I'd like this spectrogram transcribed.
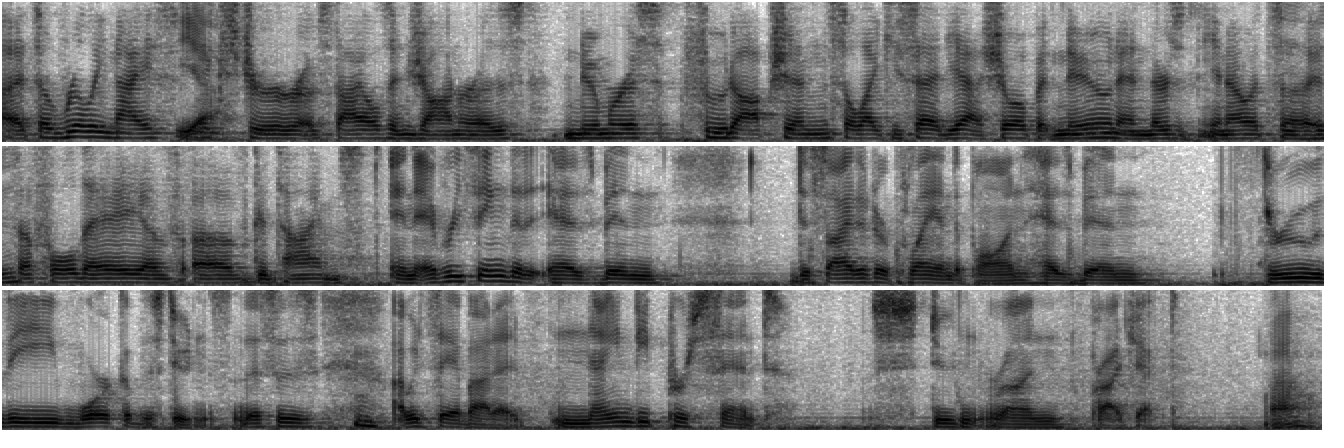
uh, it's a really nice Yeah. mixture of styles and genres. Numerous food options. So, like you said, yeah, show up at noon, and there's you know, it's a Mm-hmm. it's a full day of of good times. and everything that has been decided or planned upon has been through the work of the students. This is, I would say, about a 90% student run project. Wow.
